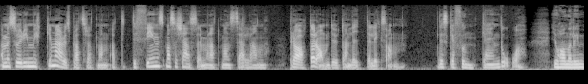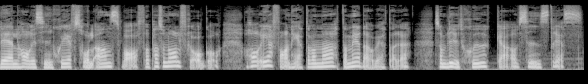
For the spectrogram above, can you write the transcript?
Ja, men så är det mycket med arbetsplatser, att, man, att det finns massa känslor men att man sällan pratar om det utan lite liksom det ska funka ändå. Johanna Lindell har i sin chefsroll ansvar för personalfrågor och har erfarenhet av att möta medarbetare som blivit sjuka av sin stress.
